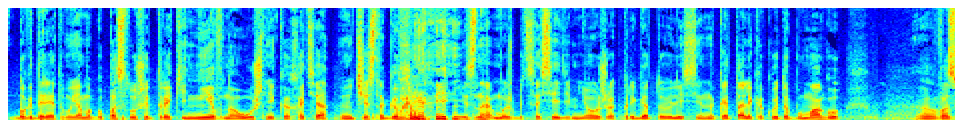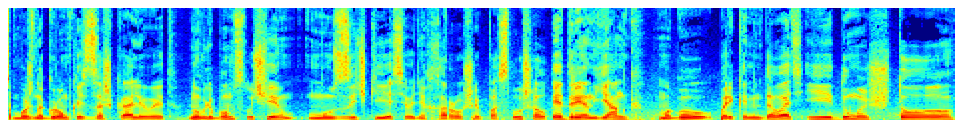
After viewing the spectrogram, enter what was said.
Благодаря этому я могу послушать треки не в наушниках, хотя, э, честно говоря, я не знаю, может быть, соседи меня уже приготовились и накатали какую-то бумагу, возможно, громкость зашкаливает. Но в любом случае, музычки я сегодня хорошие послушал. Эдриан Янг могу порекомендовать и думаю, что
